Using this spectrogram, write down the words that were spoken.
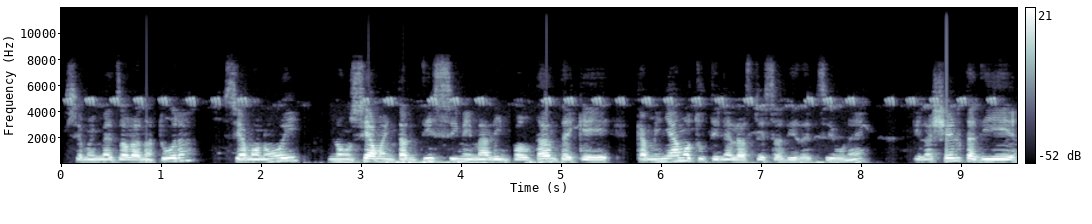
siamo in mezzo alla natura, siamo noi, non siamo in tantissimi, ma l'importante è che camminiamo tutti nella stessa direzione e la scelta di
